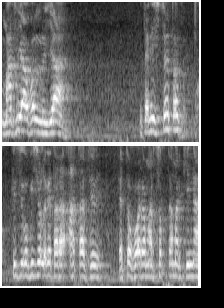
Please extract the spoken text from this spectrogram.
মাফিয়া অকল লইয়া। এটা নিশ্চয় তো কিছু অফিসের লগে তারা আত আছে এত হওয়ার আমার সপ্তাহ আমার কিনা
